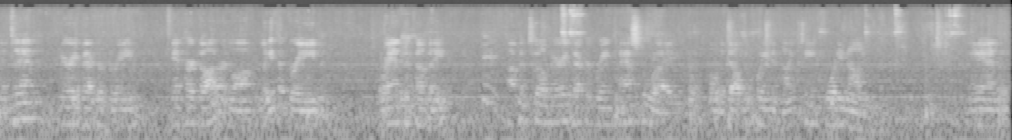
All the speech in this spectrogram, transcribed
And then Mary Becker Green and her daughter-in-law, Letha Green, ran the company up until Mary Becker Green passed away on the Delta Queen in 1949. And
